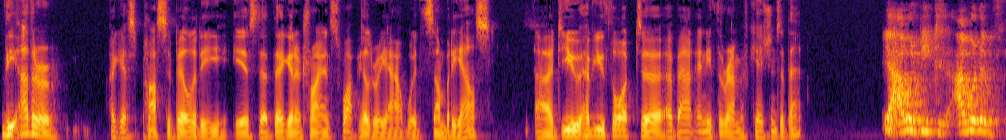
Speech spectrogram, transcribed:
the other, I guess, possibility is that they're going to try and swap Hillary out with somebody else. Uh, do you have you thought uh, about any of the ramifications of that? Yeah, I would be. I would have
